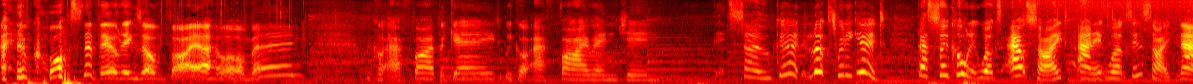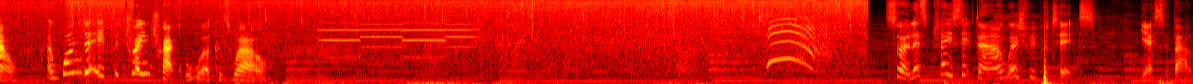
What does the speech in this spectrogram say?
And of course the building's on fire. Oh man. We got our fire brigade, we've got our fire engine. It's so good. It looks really good. That's so cool. It works outside and it works inside. Now, I wonder if the train track will work as well. So let's place it down. Where should we put it? Yes, about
